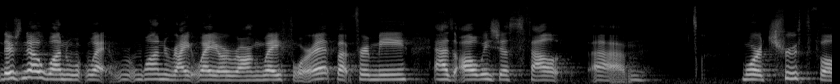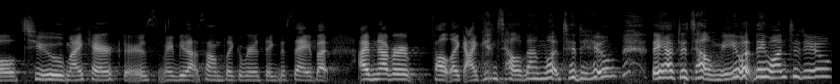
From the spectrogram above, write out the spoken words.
there's no one way, one right way or wrong way for it. But for me, it has always just felt um, more truthful to my characters. Maybe that sounds like a weird thing to say, but I've never felt like I can tell them what to do. They have to tell me what they want to do.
